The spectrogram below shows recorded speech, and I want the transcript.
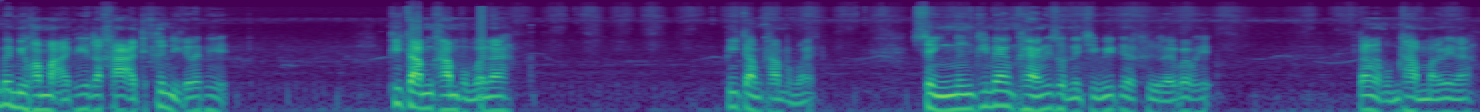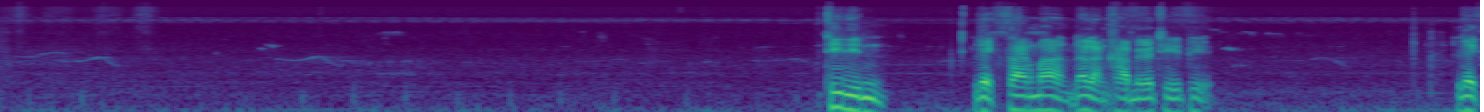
ไม่มีความหมายพี่ราคาอาจจะขึ้นอีกก็ได้พี่ พี่จำคำผมไว้นะ พี่จำคำผมไว้ สิ่งหนึ่งที่แม่งแพงที่สุดในชีวิตก็คืออะไรป่ะพี่ตั้งแต่ผมทำมาแล้วพี่นะที่ดิน เหล็กสร้างบ้านและหลังคาเมกะชีตพี่ เหล็ก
